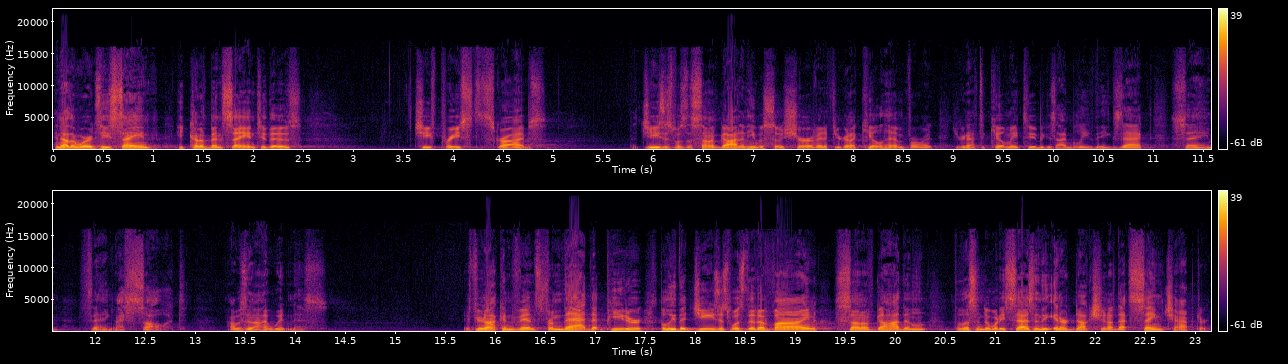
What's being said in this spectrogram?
In other words, he's saying, he could have been saying to those chief priests, scribes, that Jesus was the Son of God and he was so sure of it. If you're going to kill him for it, you're going to have to kill me too because I believe the exact same thing. I saw it, I was an eyewitness. If you're not convinced from that that Peter believed that Jesus was the divine Son of God, then listen to what he says in the introduction of that same chapter,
